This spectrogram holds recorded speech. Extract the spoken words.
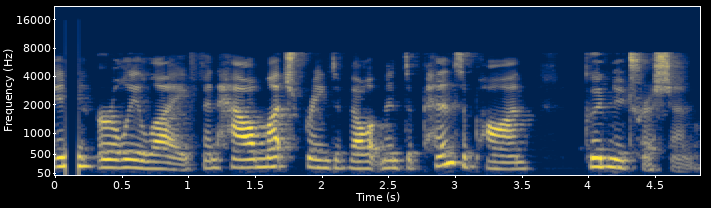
in early life and how much brain development depends upon good nutrition.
